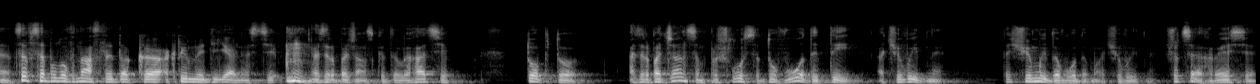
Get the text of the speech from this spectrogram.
Е, Це все було внаслідок е, активної діяльності азербайджанської делегації. Тобто азербайджанцям прийшлося доводити очевидне, те, що ми доводимо очевидне, що це агресія.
